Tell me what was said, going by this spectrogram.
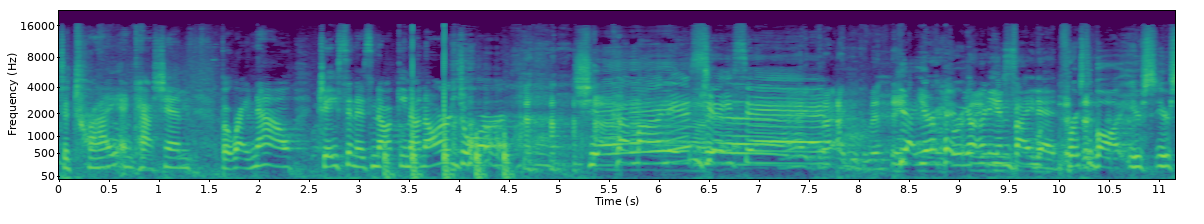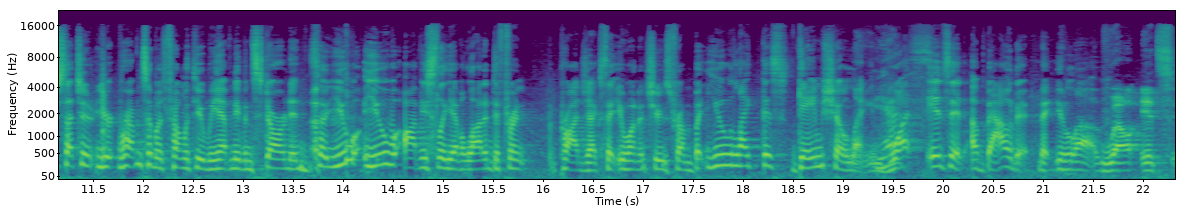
to try and cash in. But right now, Jason is knocking on our door. Come on in, Jason. Can I, I can come in. Thank yeah, you. you're, you're already you so invited. First of all, you're, you're such a you're, we're having so much fun with you. We haven't even started. So you you obviously have a lot of different projects that you want to choose from, but you like this game show lane. Yes. What is it about it that you love? Well, it's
